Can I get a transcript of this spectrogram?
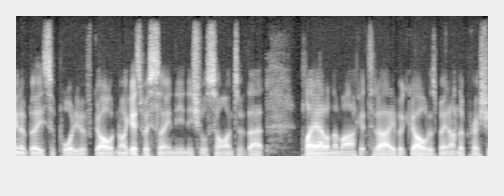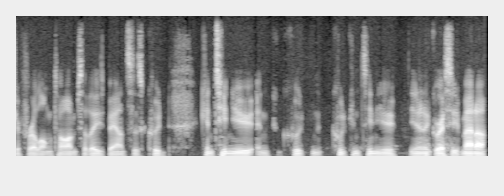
going to be supportive of gold. And I guess we're seeing the initial signs of that play out on the market today. But gold has been under pressure for a long time, so these bounces could continue and could could continue in an aggressive manner.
